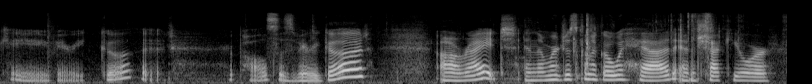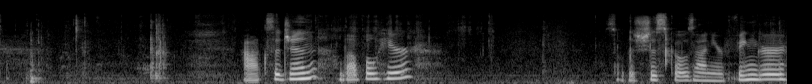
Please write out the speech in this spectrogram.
okay, very good. Her pulse is very good. All right, and then we're just going to go ahead and check your oxygen level here. So this just goes on your finger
